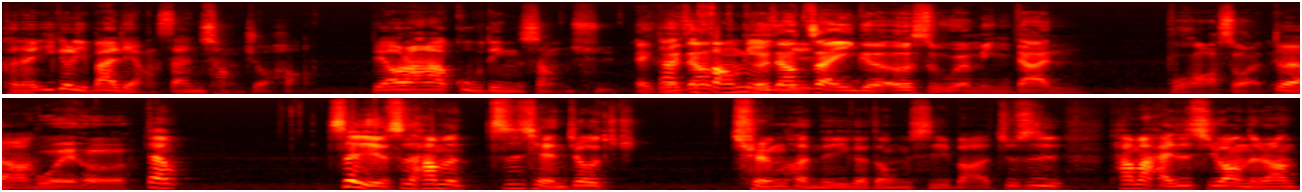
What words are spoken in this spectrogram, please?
可能一个礼拜两三场就好，不要让它固定上去。哎、欸，可这样，方面可这样占一个二十五人名单不划算。对啊，不会喝。但这也是他们之前就权衡的一个东西吧，就是他们还是希望能让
